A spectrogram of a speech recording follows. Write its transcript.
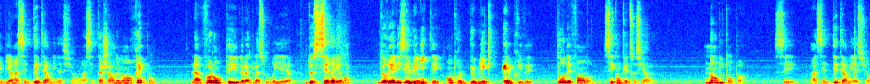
eh bien, à cette détermination, à cet acharnement répond la volonté de la classe ouvrière de serrer les rangs, de réaliser l'unité entre le public et le privé pour défendre ses conquêtes sociales. N'en doutons pas, c'est à cette détermination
